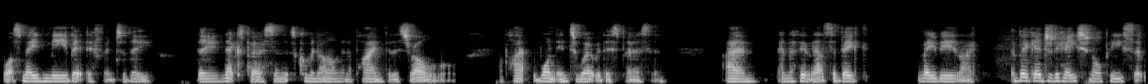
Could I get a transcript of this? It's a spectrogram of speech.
What's made me a bit different to the the next person that's coming along and applying for this role or apply, wanting to work with this person? Um, and I think that's a big, maybe like a big educational piece that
